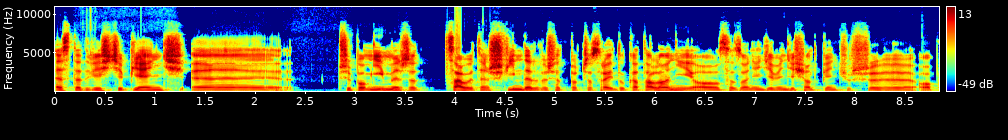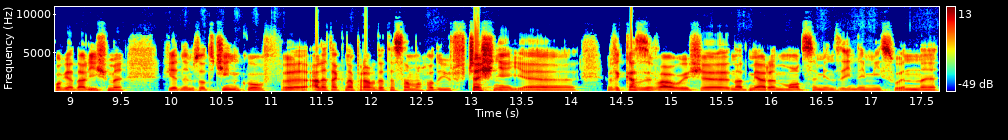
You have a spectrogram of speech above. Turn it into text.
ST205 e, Przypomnijmy, że cały ten szwindel wyszedł podczas rajdu Katalonii. O sezonie 95 już e, opowiadaliśmy w jednym z odcinków, e, ale tak naprawdę te samochody już wcześniej e, wykazywały się nadmiarem mocy, między innymi słynny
